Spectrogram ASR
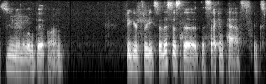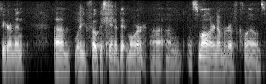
zoom in a little bit on figure three. So this is the, the second pass experiment um, where you focused in a bit more uh, on a smaller number of clones.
